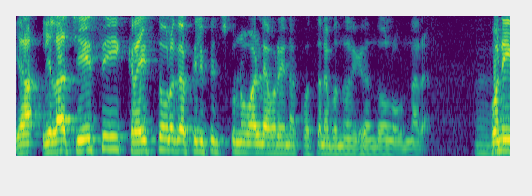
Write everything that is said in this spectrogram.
ఇలా ఇలా చేసి క్రైస్తవులుగా పిలిపించుకున్న వాళ్ళు ఎవరైనా కొత్త నిబంధన గ్రంథంలో ఉన్నారా? పోనీ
